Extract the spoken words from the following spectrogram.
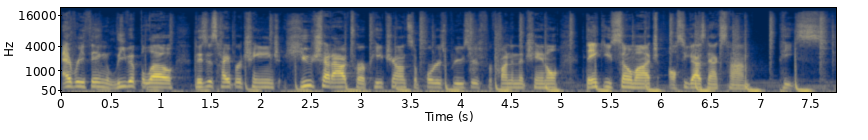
everything. Leave it below. This is Hyperchange. Huge shout out to our Patreon supporters, producers for funding the channel. Thank you so much. I'll see you guys next time. Peace.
